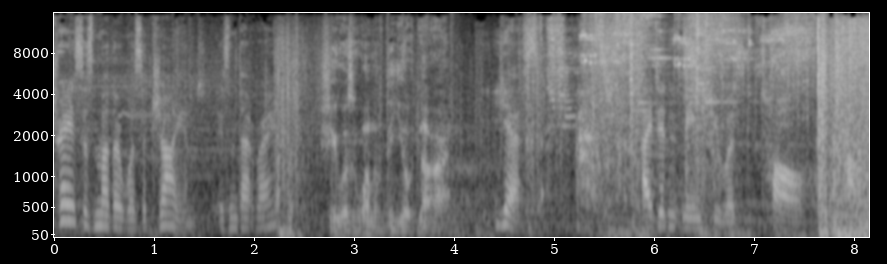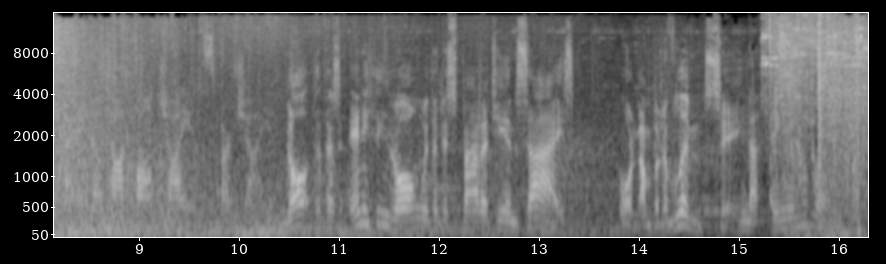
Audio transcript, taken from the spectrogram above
Atreus' mother was a giant, isn't that right? She was one of the Jotnar. Yes. I didn't mean she was tall and tough. I know not all giants are giant. Not that there's anything wrong with the disparity in size. Or number of limbs, say. Nothing in the way.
